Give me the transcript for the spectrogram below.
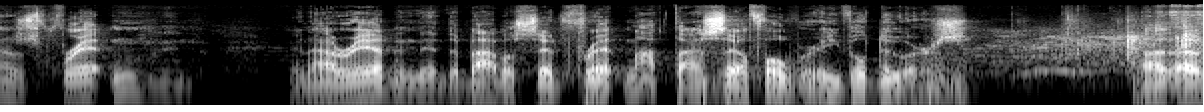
I was fretting, and, and I read, and the Bible said, Fret not thyself over evildoers. I, I,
